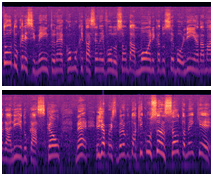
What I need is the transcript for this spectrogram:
todo o crescimento, né? Como que tá sendo a evolução da Mônica, do Cebolinha, da Magali, do Cascão, né? E já perceberam que eu tô aqui com o Sansão também, que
